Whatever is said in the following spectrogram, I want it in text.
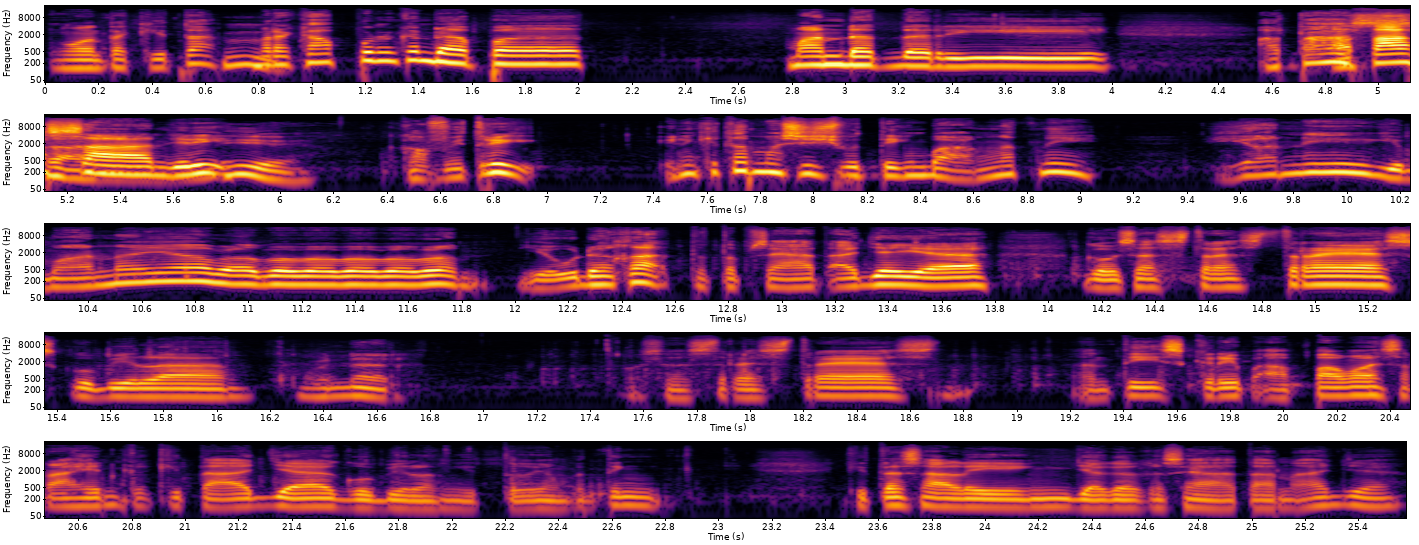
ngontak kita, Hmm. mereka pun kan dapat mandat dari Atasan, Atasan, jadi- iya. Kak Fitri, ini kita masih syuting banget nih. Iya nih, gimana ya, bla bla bla bla bla. Ya udah kak, tetap sehat aja ya, gak usah stres-stres. Gue bilang, bener gak usah stres-stres. Nanti skrip apa mas serahin ke kita aja, gue bilang gitu. Yang penting kita saling jaga kesehatan aja.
